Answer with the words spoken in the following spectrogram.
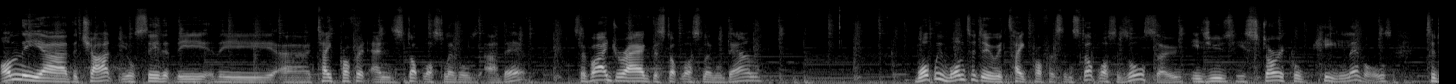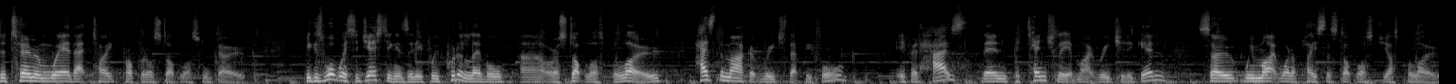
on the, uh, the chart, you'll see that the, the uh, take profit and stop loss levels are there. So if I drag the stop loss level down, what we want to do with take profits and stop losses also is use historical key levels to determine where that take profit or stop loss will go. Because what we're suggesting is that if we put a level uh, or a stop loss below, has the market reached that before? If it has, then potentially it might reach it again. So we might want to place the stop loss just below.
